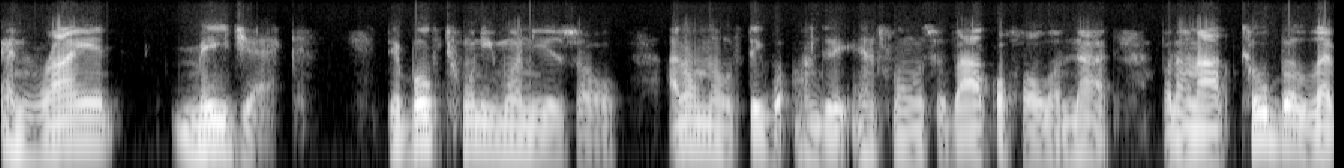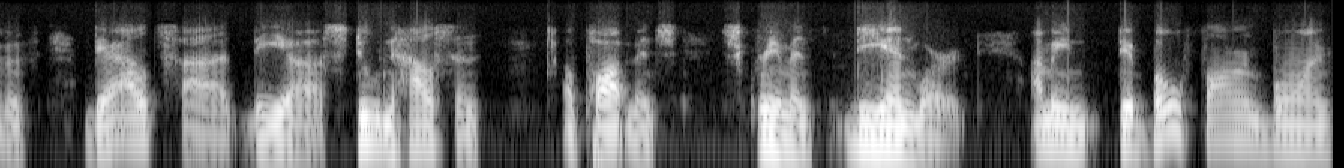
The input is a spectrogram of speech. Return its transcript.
and Ryan Majak. They're both 21 years old. I don't know if they were under the influence of alcohol or not, but on October 11th, they're outside the uh, student housing apartments screaming the N word. I mean, they're both foreign born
